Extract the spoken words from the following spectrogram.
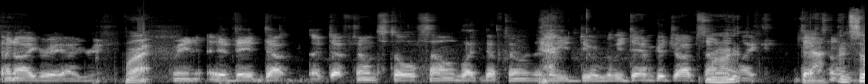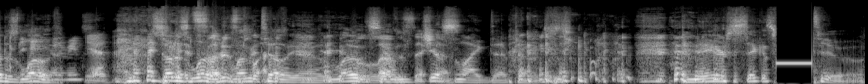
and I agree. I agree. Right. I mean, if they da- like Deftones still sound like Deftones, and they do a really damn good job sounding Right. like Yeah. Deftones. And so does You know Loathe. what I mean? So- Yeah. So does So Load. does let me Load. tell you, Load Load sounds sick, just though. like Deftones, and they are sick as too.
